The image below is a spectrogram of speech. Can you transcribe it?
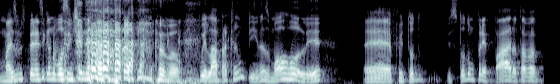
mais uma experiência que eu não vou sentir nada. fui lá pra Campinas, maior rolê. É, fui todo. Fiz todo um preparo. Eu tava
